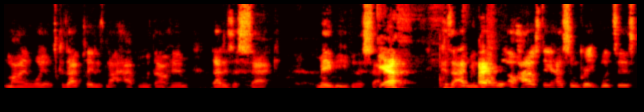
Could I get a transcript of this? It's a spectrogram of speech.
Miyan Williams because that play does not happen without him. That is a sack, maybe even a sack. Yeah. Because I mean, that was, Ohio State has some great blitzes,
